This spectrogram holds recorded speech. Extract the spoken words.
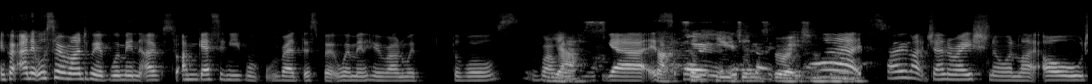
incredible. and it also reminded me of women I've, i'm guessing you've read this book women who run with the wolves yes. Yeah it's that's so, a huge inspiration so, yeah it's so like generational and like old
